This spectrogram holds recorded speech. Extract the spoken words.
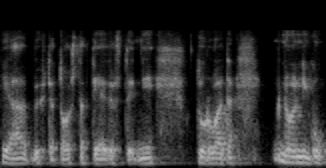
ja yhtä toista tietysti niin turvalta. Noin niin kuin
